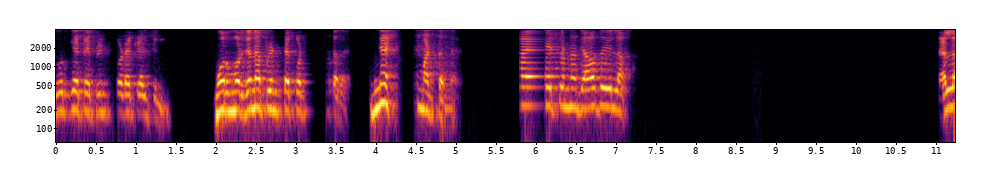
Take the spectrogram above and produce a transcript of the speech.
ಇವ್ರಿಗೆ ಟೈಪ್ ಪ್ರಿಂಟ್ ಕೊಡಕ್ ಹೇಳ್ತೀನಿ ಮೂರ್ ಮೂರ್ ಜನ ಪ್ರಿಂಟ್ ತೆಗ್ ಕೊಡ್ತಾರೆ. ಇನ್ನೆಸ್ಟ್ ಮಾಡ್ತಾರೆ? ಆಯ್ತು ಅನ್ನೋದು ಯಾವ್ದು ಇಲ್ಲ. ಎಲ್ಲ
